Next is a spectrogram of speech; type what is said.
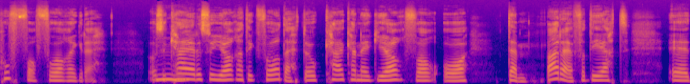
hvorfor får jeg det? Og så Mm. Hva er det som gjør at jeg får dette, og hva kan jeg gjøre for å dempe det? Fordi at eh,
